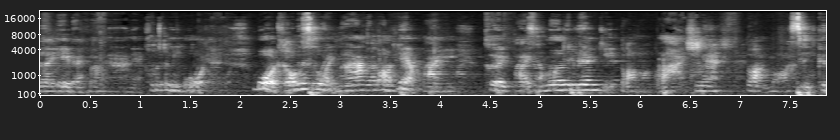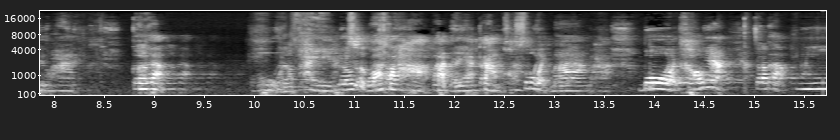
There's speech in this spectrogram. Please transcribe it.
วิทยาลัยเอแบกบางนาเนี่ยเขาจะมีโบสถ์โบสถ์เขาสวยมากแล้วตอนที่อยากไปเคยไปซัมเมอร์ที่เรื่องกีตอนมปลายใช่ไหมตอนมสี่ขึ้นมาก็แบบโอ้โหแล้วไปรู้สึกว่าสถาปัตยกรรมเขาสวยมากนะคะโบสถ์เขาเนี่ยจะแบบมี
